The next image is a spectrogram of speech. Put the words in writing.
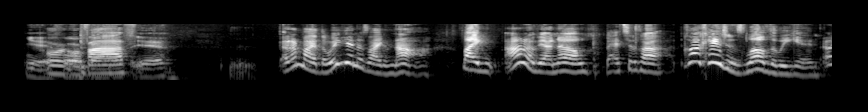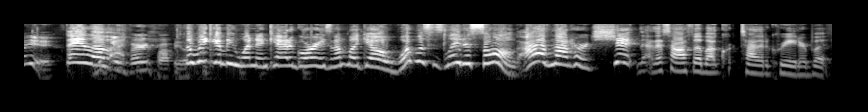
Yeah. or, four or five. Yeah. And I'm like, the Weeknd is like, nah. Like I don't know if y'all know. Back to the Cau- Caucasians love the Weeknd. Oh, yeah. They love It's very popular. the Weeknd be winning categories, and I'm like, yo, what was his latest song? I have not heard shit. That's how I feel about Tyler the Creator, but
